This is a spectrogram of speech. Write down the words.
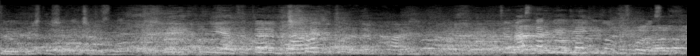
Це обична жіноча розмова. Ні, це перебор. Не буває. Це нас так уявляють. Вона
